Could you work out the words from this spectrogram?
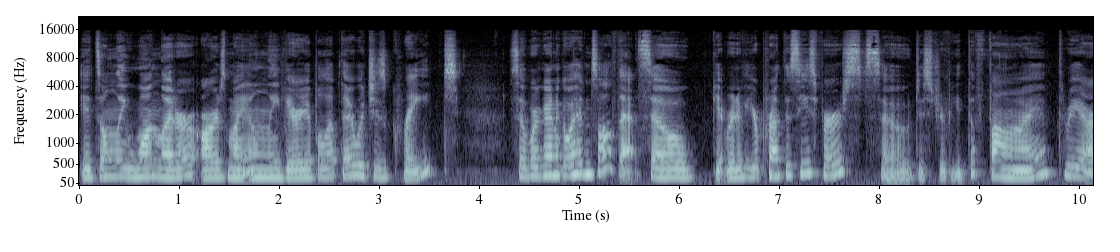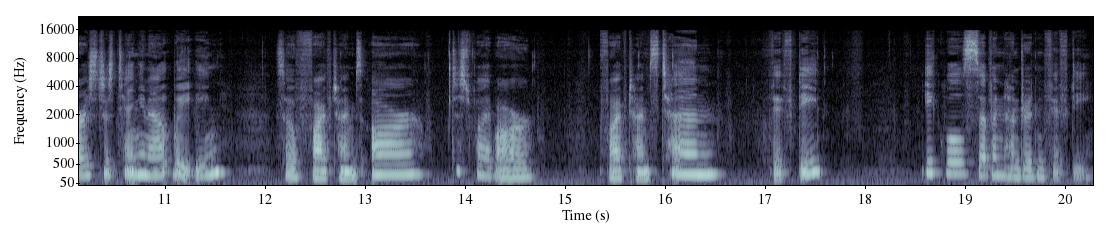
it's only one letter. R is my only variable up there, which is great. So we're going to go ahead and solve that. So get rid of your parentheses first. So distribute the 5. 3r is just hanging out, waiting. So 5 times r, just 5r. 5 times 10, 50, equals 750.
